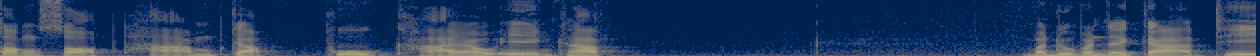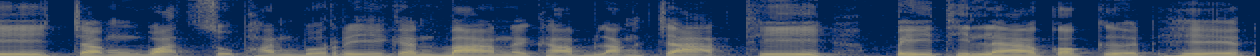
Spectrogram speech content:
ต้องสอบถามกับผู้ขายเอาเองครับมาดูบรรยากาศที่จังหวัดสุพรรณบุรีกันบ้างนะครับ หลังจากที่ปีที่แล้วก็เกิดเหตุ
